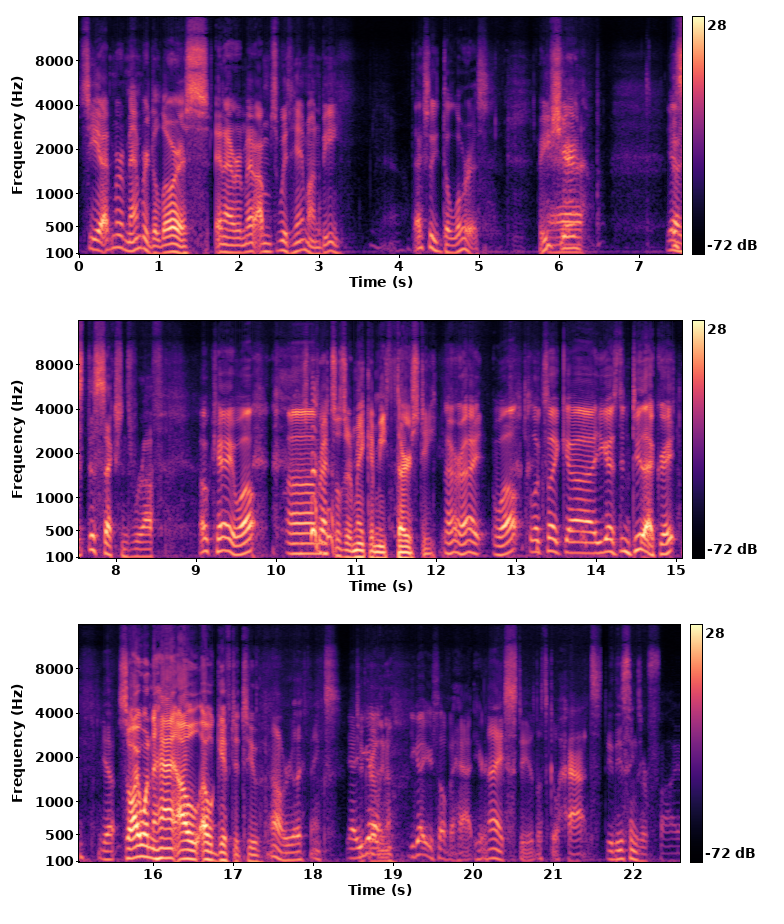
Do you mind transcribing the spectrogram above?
See, I remember Dolores, and I remember I was with him on B. Actually, Dolores. Are you sure? Yeah. This this section's rough. Okay. Well. Um, Pretzels are making me thirsty. all right. Well, looks like uh, you guys didn't do that great. Yeah. So I won the hat. I'll I'll gift it to. you. Oh, really? Thanks. Yeah, Too you got early now. you got yourself a hat here. Nice, dude. Let's go hats. Dude, these things are fire.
